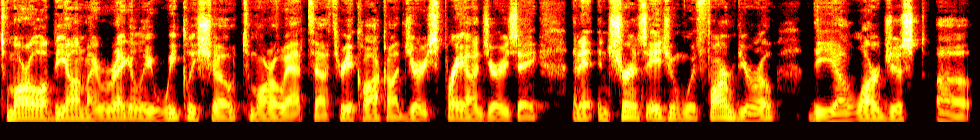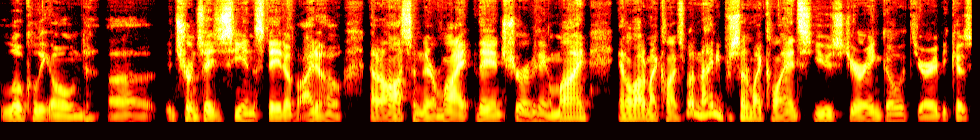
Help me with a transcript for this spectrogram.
Tomorrow I'll be on my regularly weekly show. Tomorrow at uh, three o'clock on Jerry Spray on. Jerry's a an insurance agent with Farm Bureau, the uh, largest uh, locally owned uh, insurance agency in the state of Idaho. And awesome, they're my they insure everything of mine. And a lot of my clients, about ninety percent of my clients, use Jerry and go with Jerry because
